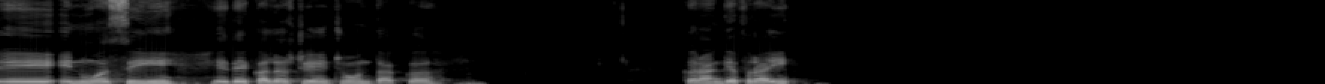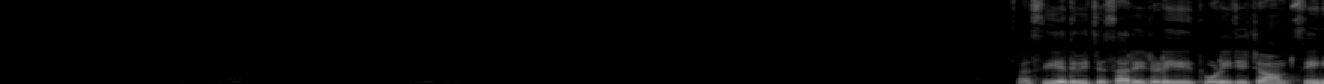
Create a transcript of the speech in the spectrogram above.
ਤੇ ਇਹਨੂੰ ਅਸੀਂ ਇਹਦੇ ਕਲਰ ਚੇਂਜ ਹੋਣ ਤੱਕ ਕਰਾਂਗੇ ਫਰਾਈ। ਅਸੀਂ ਇਹਦੇ ਵਿੱਚ ਸਾਰੀ ਜਿਹੜੀ ਥੋੜੀ ਜਿਹੀ ਚਾਂਪ ਸੀ,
